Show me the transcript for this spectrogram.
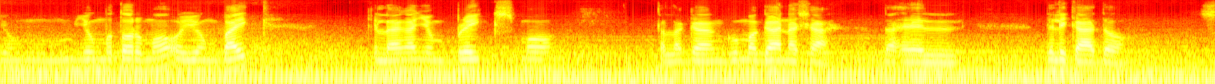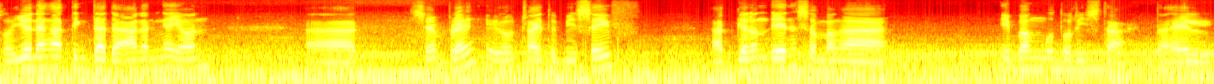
Yung yung motor mo o yung bike, kailangan yung brakes mo talagang gumagana siya dahil delikado. So yun ang ating dadaanan ngayon. At syempre, we will try to be safe. At ganoon din sa mga ibang motorista. Dahil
